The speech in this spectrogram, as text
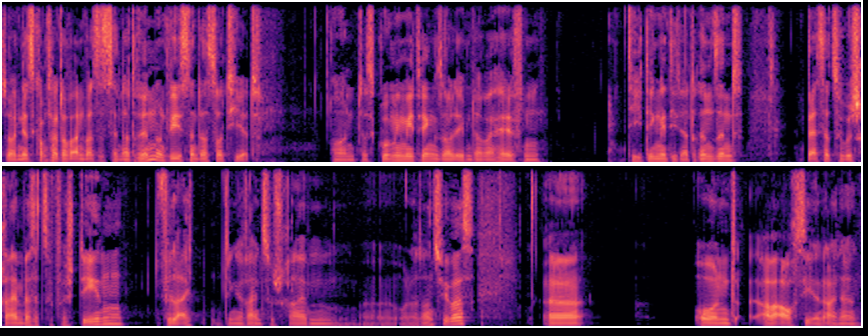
So, und jetzt kommt es halt darauf an, was ist denn da drin und wie ist denn das sortiert. Und das Grooming-Meeting soll eben dabei helfen, die Dinge, die da drin sind, besser zu beschreiben, besser zu verstehen, vielleicht Dinge reinzuschreiben äh, oder sonst wie was. Äh, und aber auch sie in eine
